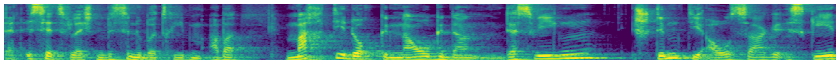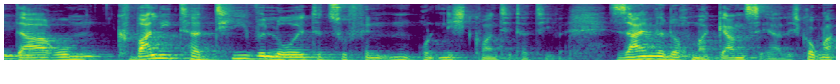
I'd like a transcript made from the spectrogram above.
das ist jetzt vielleicht ein bisschen übertrieben, aber mach dir doch genau Gedanken. Deswegen stimmt die Aussage, es geht darum, qualitative Leute zu finden und nicht quantitative. Seien wir doch mal ganz ehrlich. Guck mal,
